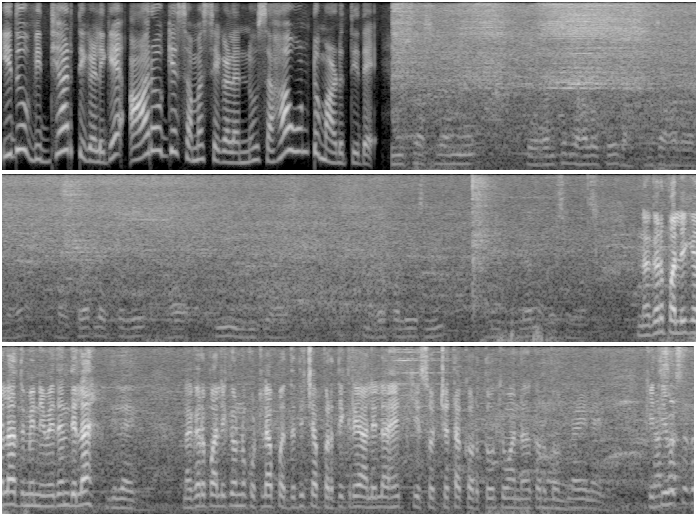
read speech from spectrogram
ಇದು ವಿದ್ಯಾರ್ಥಿಗಳಿಗೆ ಆರೋಗ್ಯ ಸಮಸ್ಯೆಗಳನ್ನು ಸಹ ಉಂಟುಮಾಡುತ್ತಿದೆ. पोरांचं हाल होते घासांचा हाल झाला आहे. लवकरात लवकर हे हा मी म्हणतो आहे नगरपालिकेने आणि आपल्या नगरसेवकाने नगरपालिकेला तुम्ही निवेदन दिलं आहे दिलं आहे की. नगरपालिकेकडून कुठल्या पद्धतीच्या प्रतिक्रिया आलेल्या आहेत की स्वच्छता करतो किंवा न करतो? नाही नाही किती किती असतं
